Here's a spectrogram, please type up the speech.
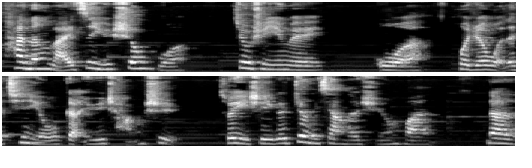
它能来自于生活，就是因为我或者我的亲友敢于尝试。所以是一个正向的循环。那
